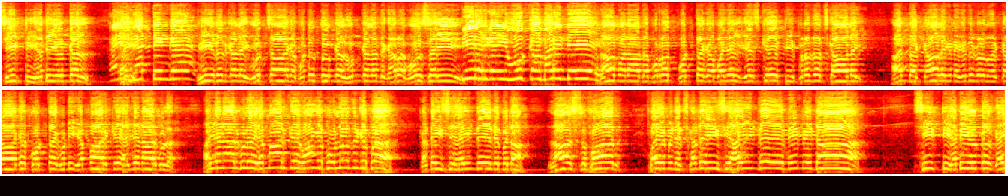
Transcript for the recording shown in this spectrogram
சீட்டு எடியுங்கள் கை வீரர்களை உற்சாகப்படுத்துங்கள். உங்களது கர ஓசை வீரர்களின் ஊக்கம் மருந்து. ராமநாதபுரம் பொட்டக வயல் எஸ்கேடி பிரதர்ஸ் காலை. அந்த காலையினை எதிர்கொள்வதற்காக கொட்டகுடி எம்ஆர்கே ஐயனார் குல ஐயனார் குழு எம்ஆர்கே வாங்கப்ப உள்ள வந்திருக்கப்ப. கடைசி ஐந்தே நிமிடம். லாஸ்ட் ஃபார் ஃபைவ் மினிட்ஸ் கடைசி ஐந்தே நிமிடம் சீட்டி அடியுங்கள் கை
